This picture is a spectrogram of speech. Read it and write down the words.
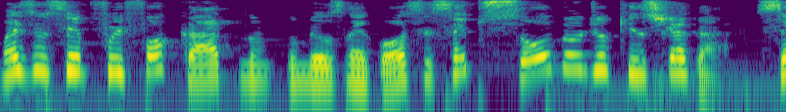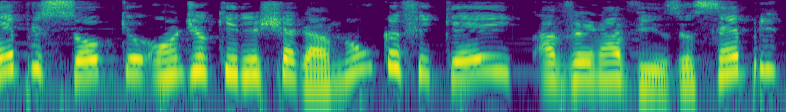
Mas eu sempre fui focado nos no meus negócios e sempre soube onde eu quis chegar. Sempre soube que, onde eu queria chegar. Eu nunca fiquei a ver navios. Eu sempre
